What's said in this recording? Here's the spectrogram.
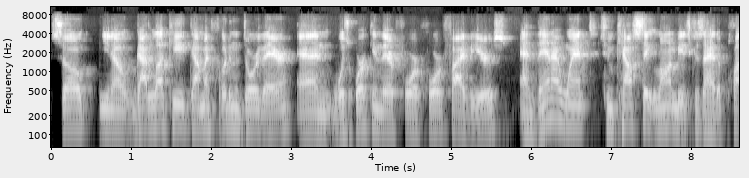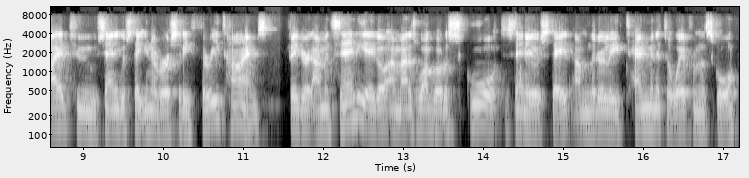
So, you know, got lucky, got my foot in the door there and was working there for four or five years. And then I went to Cal State Long Beach because I had applied to San Diego State University three times. Figured I'm in San Diego, I might as well go to school to San Diego State. I'm literally 10 minutes away from the school.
